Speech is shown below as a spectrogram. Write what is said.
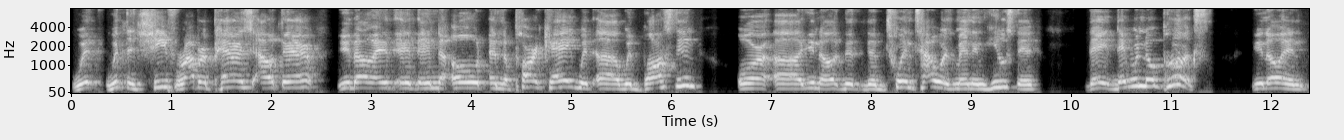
with with the chief Robert Parrish out there, you know, in, in, in the old in the parquet with uh, with Boston, or uh, you know, the, the Twin Towers men in Houston. They they were no punks, you know, and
